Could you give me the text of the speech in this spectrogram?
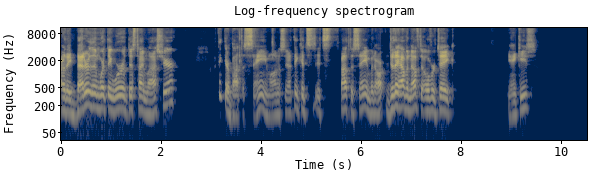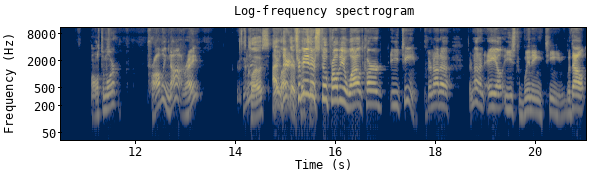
are they better than what they were at this time last year? I think they're about the same, honestly. I think it's it's about the same. But are, do they have enough to overtake Yankees, Baltimore? Probably not, right? It's I mean, close. I love their for me, they're still probably a wild card E team. They're not a they're not an AL East winning team without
